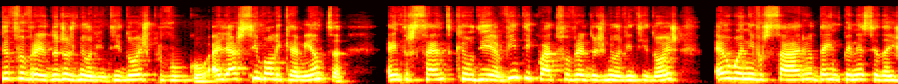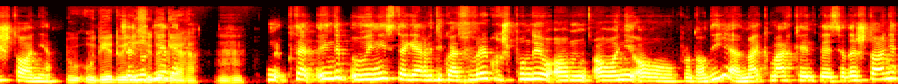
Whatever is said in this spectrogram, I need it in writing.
que fevereiro de 2022 provocou. Aliás, simbolicamente, é interessante que o dia 24 de fevereiro de 2022 é o aniversário da independência da Estónia. O, o dia do seja, no início da dia da- guerra. Uhum. Portanto, ainda- o início da guerra 24 de fevereiro correspondeu ao, ao, ao, pronto, ao dia não é, que marca a independência da Estónia,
